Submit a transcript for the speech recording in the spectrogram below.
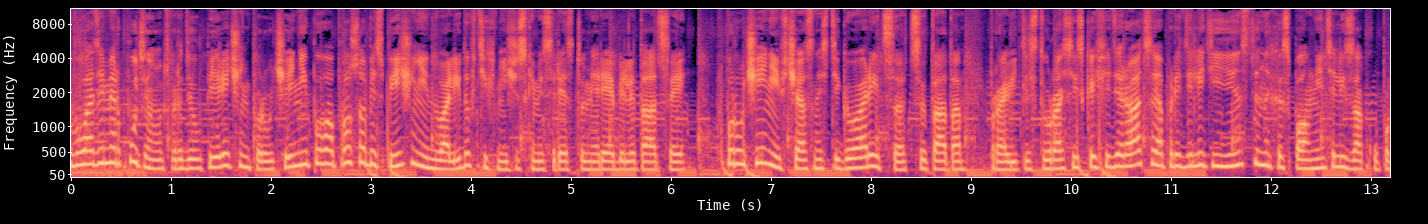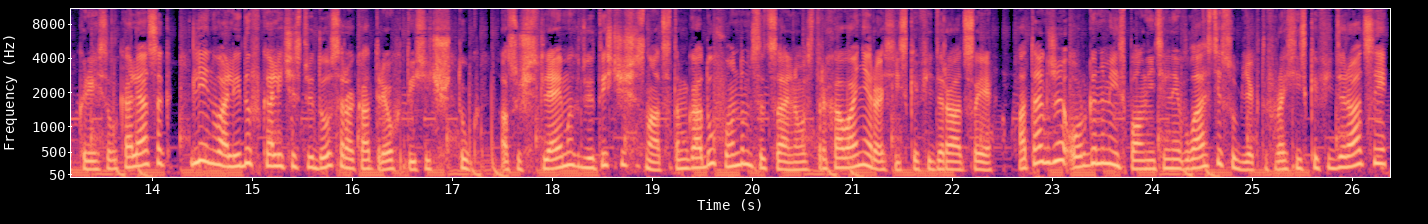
Владимир Путин утвердил перечень поручений по вопросу обеспечения инвалидов техническими средствами реабилитации. В поручении, в частности, говорится, цитата, «Правительству Российской Федерации определить единственных исполнителей закупок кресел-колясок для инвалидов в количестве до 43 тысяч штук, осуществляемых в 2016 году Фондом социального страхования Российской Федерации, а также органами исполнительной власти субъектов Российской Федерации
